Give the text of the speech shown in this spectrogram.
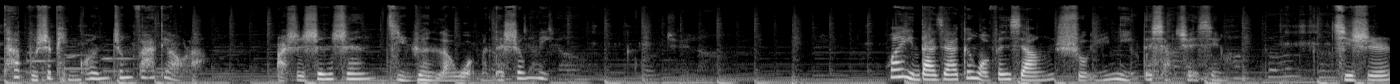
它不是凭空蒸发掉了，而是深深浸润了我们的生命。欢迎大家跟我分享属于你的小确幸。其实，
